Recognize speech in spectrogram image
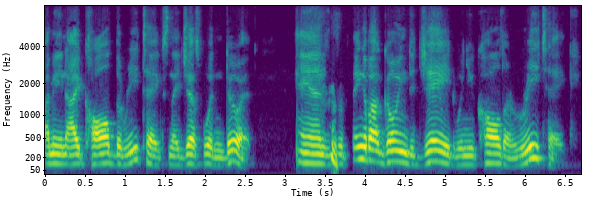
I mean, I called the retakes and they just wouldn't do it. And the thing about going to Jade when you called a retake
